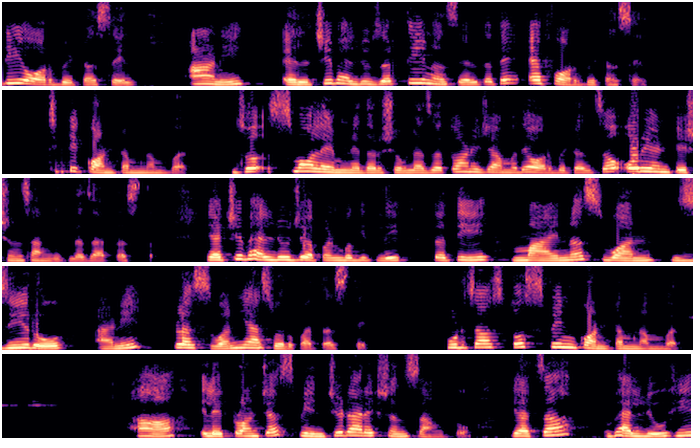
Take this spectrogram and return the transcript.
डी ऑर्बिट असेल. आणि एल ची व्हॅल्यू जर तीन असेल तर ते एफ ऑर्बिट असेल. क्वांटम नंबर जो स्मॉल एम ने दर्शवला जातो आणि ज्यामध्ये ऑर्बिटलचं ओरिएंटेशन सांगितलं जात असतं. याची व्हॅल्यू जी आपण बघितली तर ती मायनस वन झिरो आणि प्लस वन या स्वरूपात असते. पुढचा असतो स्पिन क्वांटम नंबर हा इलेक्ट्रॉनच्या स्पिनची डायरेक्शन सांगतो. याचा व्हॅल्यू ही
